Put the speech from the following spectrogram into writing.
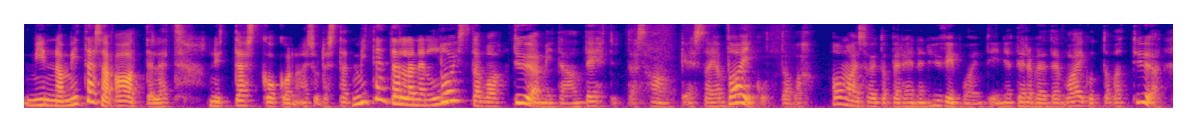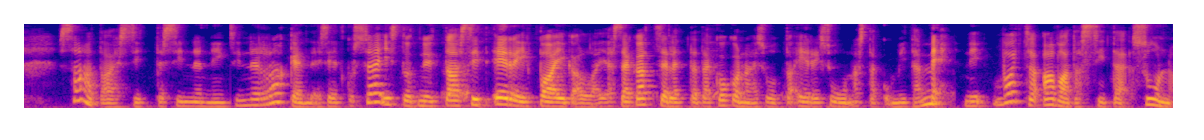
Minna, mitä sä ajattelet nyt tästä kokonaisuudesta? Että miten tällainen loistava työ, mitä on tehty tässä hankkeessa ja vaikuttava omaishoitoperheiden hyvinvointiin ja terveyteen vaikuttava työ, saataisiin sitten sinne, niin, sinne rakenteeseen. Että kun sä istut nyt taas sit eri paikalla ja sä katselet tätä kokonaisuutta eri suunnasta kuin mitä me, niin voit sä avata sitä sun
